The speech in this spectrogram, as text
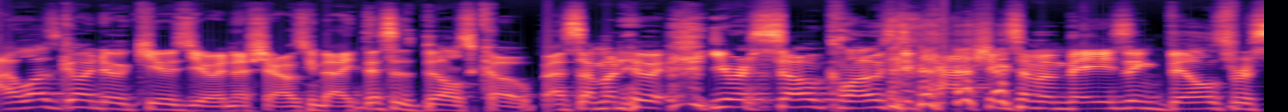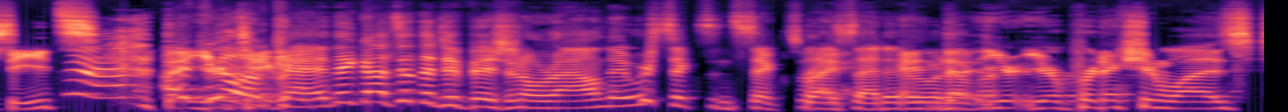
I was going to accuse you initially. I was going to be like, this is Bill's cope. As someone who you were so close to cashing some amazing Bills receipts that I you're taking. Okay. They got to the divisional round. They were six and six when right. I said it or whatever. The, your, your prediction was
